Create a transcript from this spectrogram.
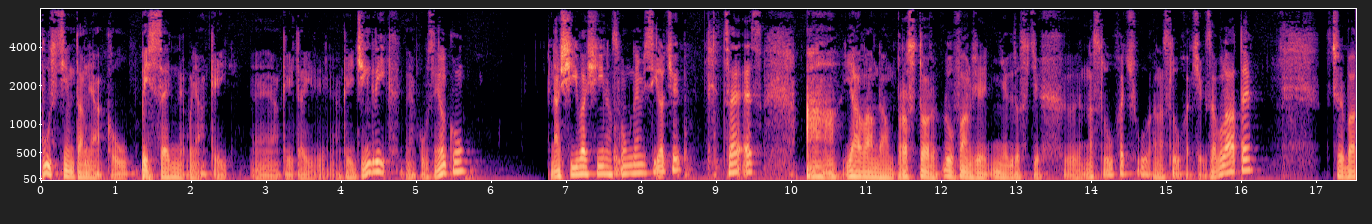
pustím tam nějakou piseň nebo nějaký, nějaký, tady, nějaký jinglík, nějakou znělku naší vaší na svobodném vysílači CS a já vám dám prostor. Doufám, že někdo z těch naslouchačů a naslouchaček zavoláte třeba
